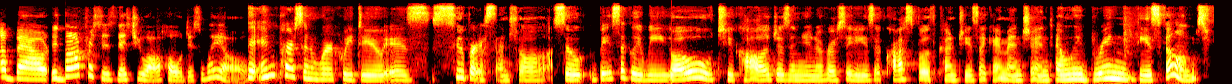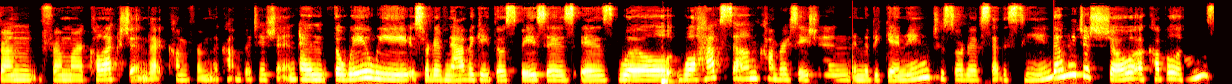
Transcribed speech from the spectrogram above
about the conferences that you all hold as well. The in person work we do is super essential. So basically, we go to colleges and universities across both countries, like I mentioned, and we bring these films from, from our collection that come from the competition. And the way we sort of navigate those spaces is we'll, we'll have some conversation in the beginning to sort of set the scene. Then we just show a couple of films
